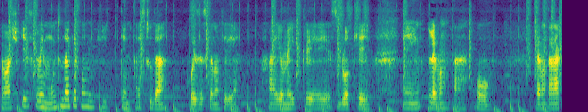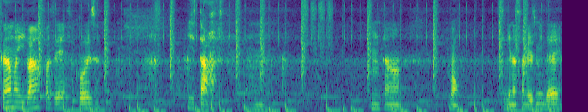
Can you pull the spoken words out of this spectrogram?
Eu acho que isso vem muito da questão de tentar estudar coisas que eu não queria. Aí eu meio que criei esse bloqueio em levantar ou levantar da cama e ir lá fazer essa coisa e tal. Hum. Então, bom, seguindo essa mesma ideia,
